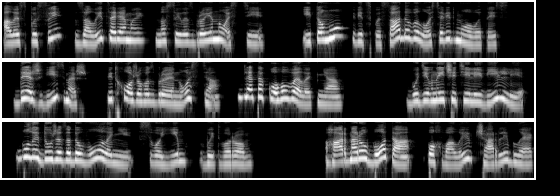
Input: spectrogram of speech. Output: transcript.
але списи за лицарями носили зброєносці, і тому від списа довелося відмовитись. Де ж візьмеш підхожого зброєносця для такого велетня? Будівничі тілі віллі були дуже задоволені своїм витвором. Гарна робота, похвалив Чарлі Блек.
